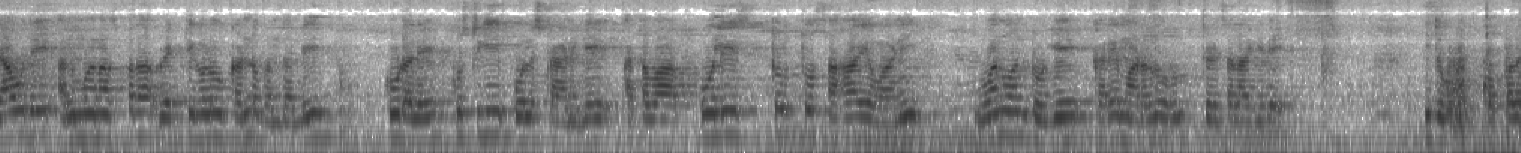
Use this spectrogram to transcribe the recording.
ಯಾವುದೇ ಅನುಮಾನಾಸ್ಪದ ವ್ಯಕ್ತಿಗಳು ಕಂಡು ಬಂದಲ್ಲಿ ಕೂಡಲೇ ಕುಷ್ಟಗಿ ಪೊಲೀಸ್ ಠಾಣೆಗೆ ಅಥವಾ ಪೊಲೀಸ್ ತುರ್ತು ಸಹಾಯವಾಣಿ ಒನ್ ಒನ್ ಟೂಗೆ ಕರೆ ಮಾಡಲು ತಿಳಿಸಲಾಗಿದೆ. ಇದು ಕೊಪ್ಪಳ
